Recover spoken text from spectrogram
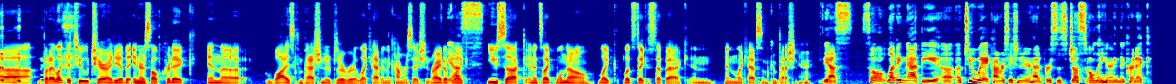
Uh, but I like the two chair idea: the inner self critic and the wise, compassionate observer, like having the conversation, right? Of Yes. like you suck, and it's like, well, no, like let's take a step back and and like have some compassion here. Yes. So letting that be a, a two way conversation in your head versus just only hearing the critic.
